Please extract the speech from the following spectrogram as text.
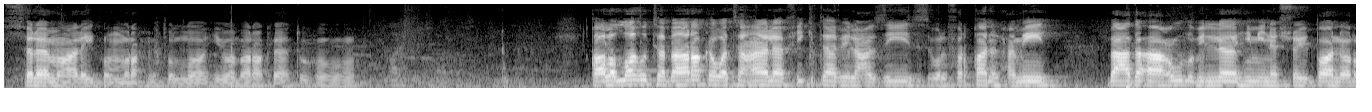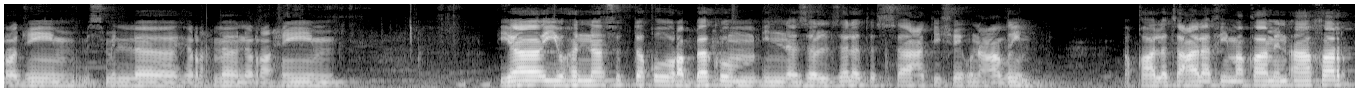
السلام عليكم ورحمة الله وبركاته. قال الله تبارك وتعالى في كتابه العزيز والفرقان الحميد بعد أعوذ بالله من الشيطان الرجيم. بسم الله الرحمن الرحيم. يا أيها الناس اتقوا ربكم إن زلزلة الساعة شيء عظيم. وقال تعالى في مقام آخر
